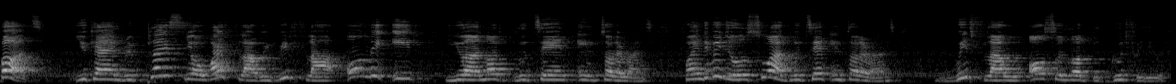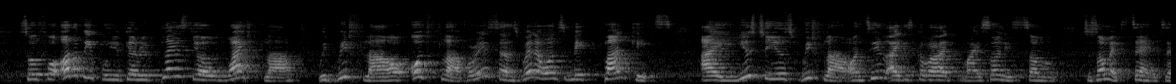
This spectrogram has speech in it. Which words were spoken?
But you can replace your white flour with wheat flour only if you are not gluten intolerant. For individuals who are gluten intolerant, wheat flour will also not be good for you. So for other people, you can replace your white flour with wheat flour or oat flour. For instance, when I want to make pancakes, I used to use wheat flour until I discovered my son is some to some extent uh,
